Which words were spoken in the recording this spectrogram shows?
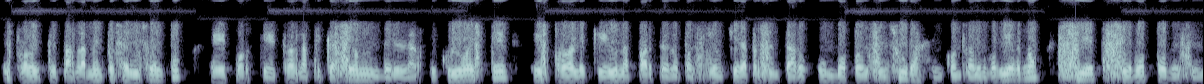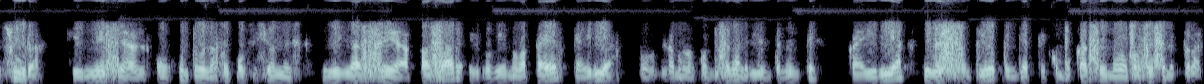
es probable que el Parlamento sea disuelto, eh, porque tras la aplicación del artículo este, es probable que una parte de la oposición quiera presentar un voto de censura en contra del gobierno. Si ese voto de censura que inicia al conjunto de las oposiciones llegase a pasar, el gobierno va a caer, caería, por digamos condicional, evidentemente, caería y en ese sentido tendría que convocarse un nuevo proceso electoral.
